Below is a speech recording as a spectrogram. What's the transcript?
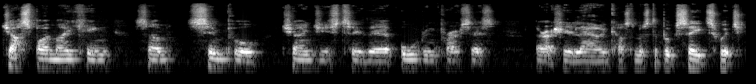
just by making some simple changes to their ordering process. They're actually allowing customers to book seats, which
